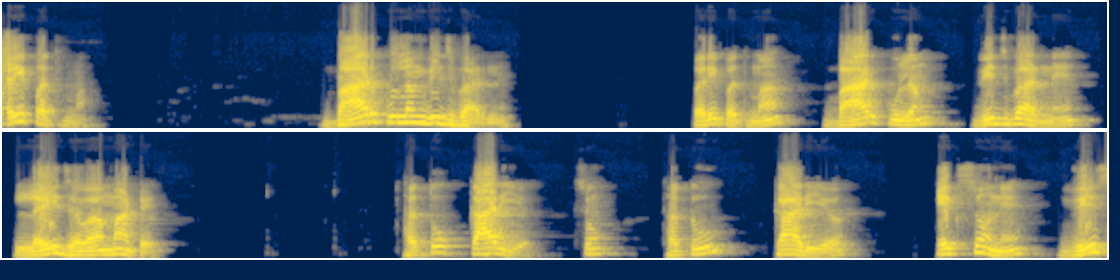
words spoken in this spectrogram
પરિપથમાં બાર કુલમ વીજભારને, પરિપથમાં બાર કુલમ વીજભારને લઈ જવા માટે થતું કાર્ય શું? થતું કાર્ય એકસો ને વીસ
